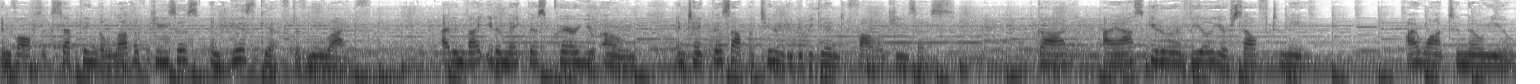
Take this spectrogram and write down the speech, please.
involves accepting the love of Jesus and his gift of new life. I'd invite you to make this prayer your own and take this opportunity to begin to follow Jesus. God, I ask you to reveal yourself to me. I want to know you.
